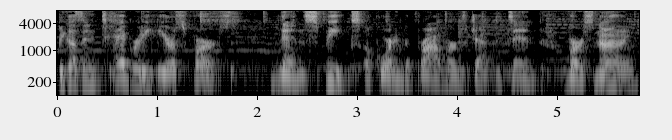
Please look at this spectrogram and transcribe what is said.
because integrity hears first, then speaks, according to Proverbs chapter 10, verse 9.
